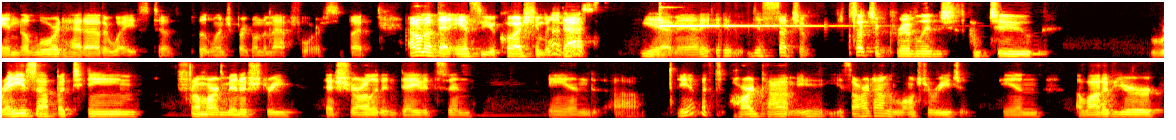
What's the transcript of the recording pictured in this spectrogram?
and the Lord had other ways to put Lynchburg on the map for us. But I don't know if that answered your question, but yeah, that's yeah, man, it, it just such a such a privilege to raise up a team from our ministry at Charlotte and Davidson and uh, yeah, it's a hard time. It's a hard time to launch a region, and a lot of your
